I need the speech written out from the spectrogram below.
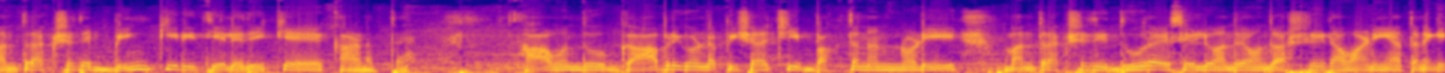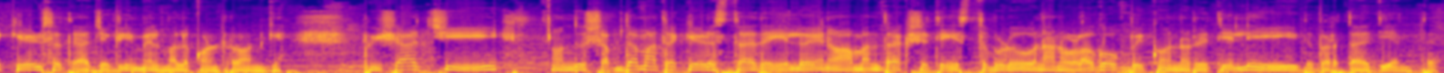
ಮಂತ್ರಾಕ್ಷತೆ ಬೆಂಕಿ ರೀತಿಯಲ್ಲಿ ಅದಕ್ಕೆ ಕಾಣುತ್ತೆ. ಆ ಒಂದು ಗಾಬರಿಗೊಂಡ ಪಿಶಾಚಿ ಭಕ್ತನನ್ನು ನೋಡಿ ಮಂತ್ರಾಕ್ಷತೆ ದೂರ ಎಸೆಯಲು ಅಂದರೆ ಒಂದು ಅಶ್ಲೀಲವಾಣಿ ಆತನಿಗೆ ಕೇಳಿಸುತ್ತೆ. ಆ ಜಗಲಿ ಮೇಲೆ ಮಲ್ಕೊಂಡ್ರು ಅವನಿಗೆ. ಪಿಶಾಚಿ ಒಂದು ಶಬ್ದ ಮಾತ್ರ ಕೇಳಿಸ್ತಾ ಇದೆ. ಎಲ್ಲೋ ಏನೋ, ಆ ಮಂತ್ರಾಕ್ಷತೆ ಎಸ್ತು ನಾನು ಒಳಗೋಗ್ಬೇಕು ಅನ್ನೋ ರೀತಿಯಲ್ಲಿ ಇದು ಬರ್ತಾ ಇದೆಯಂತೆ.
